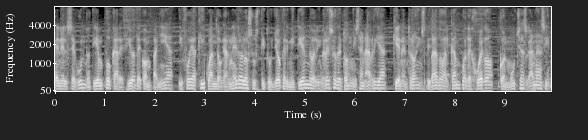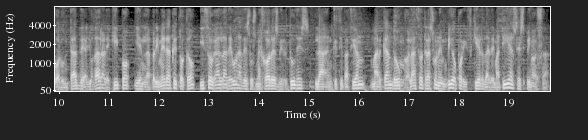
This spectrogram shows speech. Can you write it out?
En el segundo tiempo careció de compañía, y fue aquí cuando Garnero lo sustituyó permitiendo el ingreso de Tony Sanabria, quien entró inspirado al campo de juego, con muchas ganas y voluntad de ayudar al equipo, y en la primera que tocó, hizo gala de una de sus mejores virtudes, la anticipación, marcando un golazo tras un envío por izquierda de Matías Espinoza.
